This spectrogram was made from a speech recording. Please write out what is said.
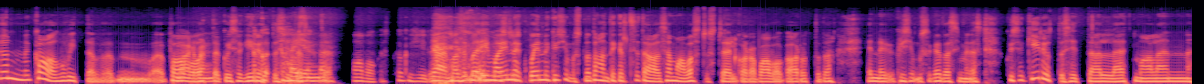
see on ka huvitav, Paavo, arvan. vaata, kui sa kirjutasid. Paavo käest ka küsida ja ma, ei ma enne, enne küsimust, ma tahan tegelikult sedasama vastust veel korra Paavoga arutada, enne küsimusega edasi minnes. kui sa kirjutasid talle, et ma olen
